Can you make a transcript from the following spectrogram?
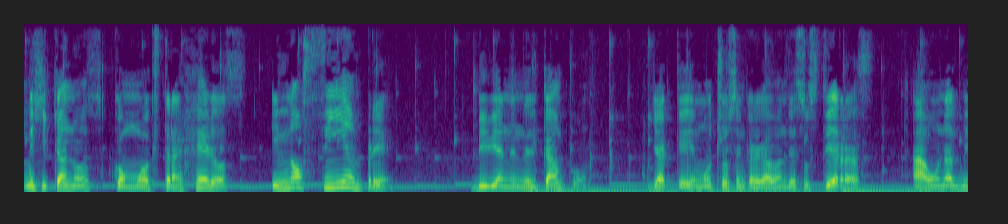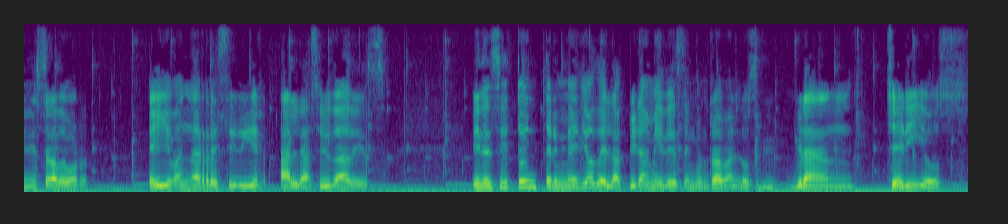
mexicanos como extranjeros y no siempre vivían en el campo, ya que muchos se encargaban de sus tierras a un administrador e iban a residir a las ciudades en el sitio intermedio de la pirámide se encontraban los grancheríos,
